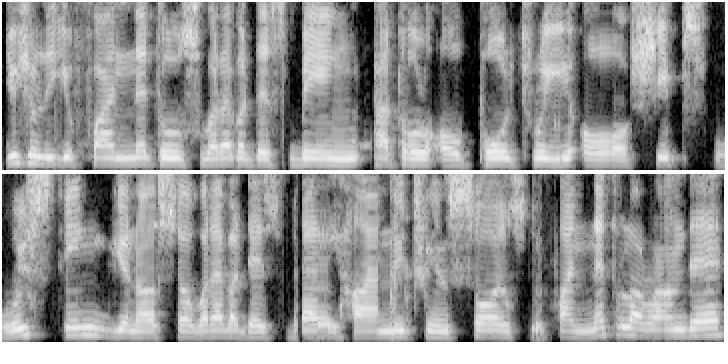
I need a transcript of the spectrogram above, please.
Usually you find nettles wherever there's being cattle or poultry or sheep's roosting, you know, so wherever there's very high nutrient soils, you find nettle around there.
